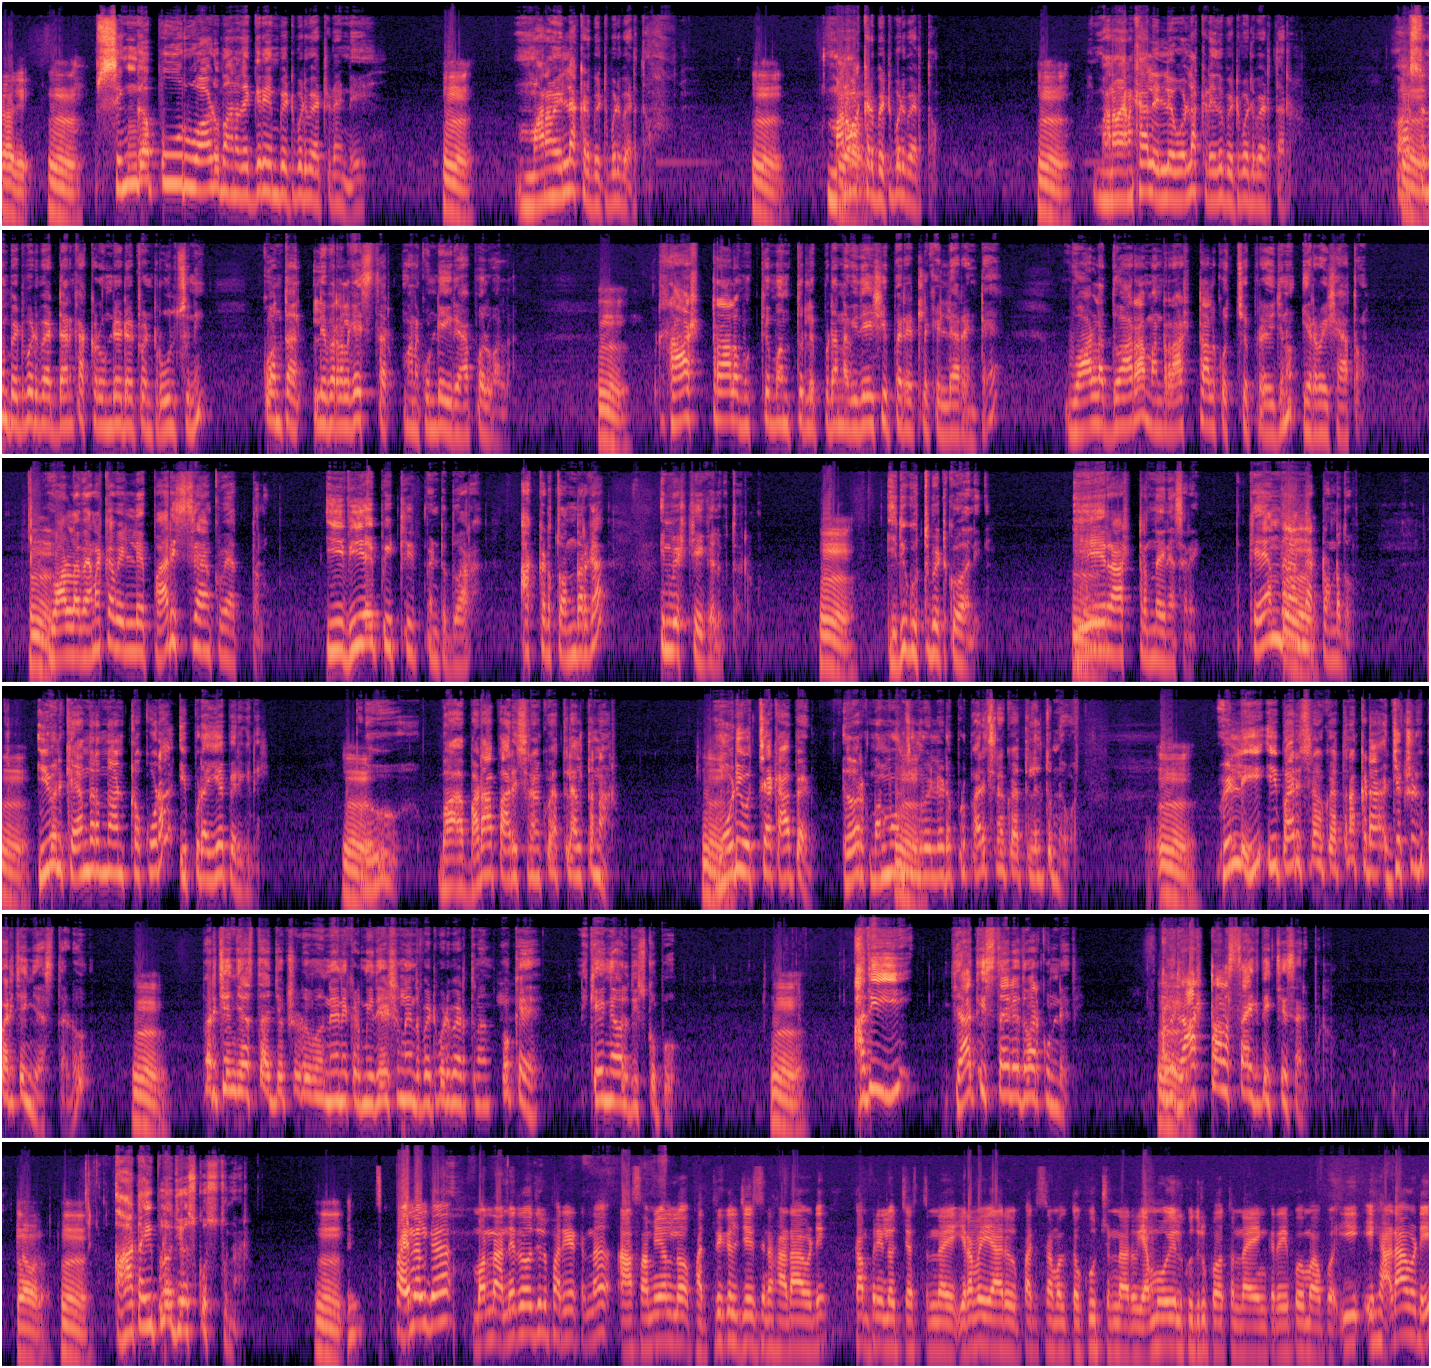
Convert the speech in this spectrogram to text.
అది. సింగపూర్ వాడు మన దగ్గర ఏం పెట్టుబడి పెట్టడండి? మనం వెళ్ళి అక్కడ పెట్టుబడి పెడతాం. మనం అక్కడ పెట్టుబడి పెడతాం. మనం వెనకాల వెళ్ళే వాళ్ళు అక్కడ ఏదో పెట్టుబడి పెడతారు. వాస్తవంగా పెట్టుబడి పెట్టడానికి అక్కడ ఉండేటటువంటి రూల్స్ని కొంత లిబరల్గా ఇస్తారు. మనకు ఉండే ఈ ర్యాపోల వల్ల. రాష్ట్రాల ముఖ్యమంత్రులు ఎప్పుడన్నా విదేశీ పర్యటనకు వెళ్ళారంటే వాళ్ళ ద్వారా మన రాష్ట్రాలకు వచ్చే ప్రయోజనం ఇరవై శాతం. వాళ్ళ వెనక వెళ్ళే పారిశ్రామికవేత్తలు ఈ విఐపి ట్రీట్మెంట్ ద్వారా అక్కడ తొందరగా ఇన్వెస్ట్ చేయగలుగుతారు. ఉమ్, ఇది గుర్తుపెట్టుకోవాలి. ఏ రాష్ట్రందైనా సరే. కేంద్రం అట్టు ఉండదు. ఈవెన్ కేంద్రం దాంట్లో కూడా ఇప్పుడు అయ్యే పెరిగినాయి. ఇప్పుడు బడా పారిశ్రామికవేత్తలు వెళ్తున్నారు. Hmm. మోడీ వచ్చాక ఆపాడు. ఇదివరకు మన్మోహన్ సింగ్ వెళ్ళేటప్పుడు పారిశ్రామికవేత్తలు వెళ్తుండేవాడు వెళ్ళి ఈ పారిశ్రామికవేత్తను అక్కడ అధ్యక్షుడికి పరిచయం చేస్తాడు. పరిచయం చేస్తే అధ్యక్షుడు నేను ఇక్కడ మీ దేశంలో ఇంత పెట్టుబడి పెడుతున్నాను. ఓకే నీకేం కావాలో తీసుకోపో. అది జాతీయ స్థాయిలో ఇదివరకు ఉండేది. అవి రాష్ట్రాల స్థాయికి తెచ్చేశారు ఇప్పుడు. ఆ టైప్లో చేసుకొస్తున్నారు. ఫైనల్గా మొన్న అన్ని రోజుల పర్యటన ఆ సమయంలో పత్రికలు చేసిన హడావిడి కంపెనీలు వచ్చేస్తున్నాయి ఇరవై ఆరు పరిశ్రమలతో కూర్చున్నారు ఎంఓఏలు కుదిరిపోతున్నాయి ఇంక రేపు మాపో ఈ ఈ హడావిడి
